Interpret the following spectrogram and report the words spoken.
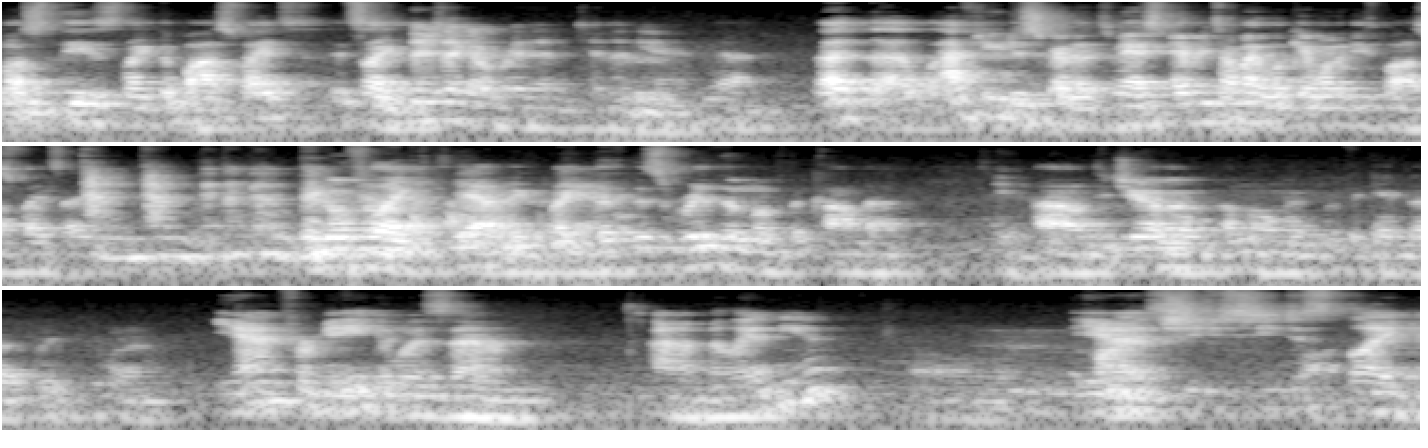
most of these like the boss fights, it's like There's like a rhythm to them, yeah. that, that- after you describe it to me, I, every time I look at one of these boss fights, I, they go for like yeah, like, like the, this rhythm of the combat. Yeah. Um, did you have a, a moment with the game that you wanna? Yeah, for me, it was um, uh, Malenia. Yeah, she, she just like,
